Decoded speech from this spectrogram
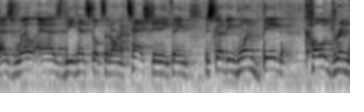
as well as the head sculpts that aren't attached to anything. It's going to be one big cauldron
